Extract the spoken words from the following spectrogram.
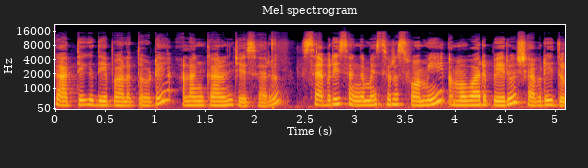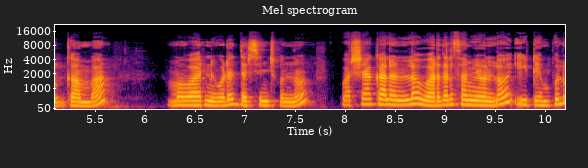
కార్తీక దీపాలతోటి అలంకారం చేశారు. శబరి సంగమేశ్వర స్వామి అమ్మవారి పేరు శబరి దుర్గాంబ. అమ్మవారిని కూడా దర్శించుకుందాం. వర్షాకాలంలో వరదల సమయంలో ఈ టెంపుల్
